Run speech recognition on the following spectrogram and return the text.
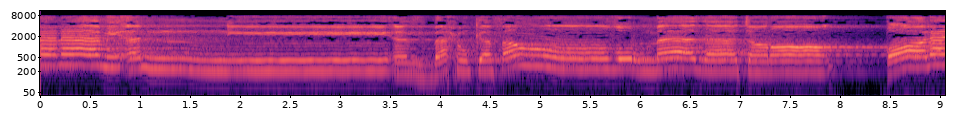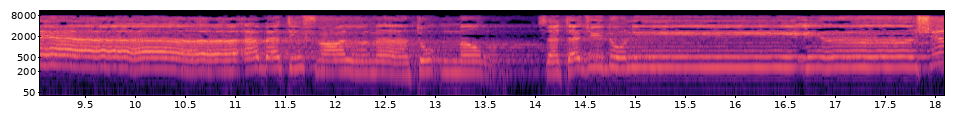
المنام أني أذبحك فانظر ماذا ترى. قال يا أبت افعل ما تؤمر ستجدني إن شاء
